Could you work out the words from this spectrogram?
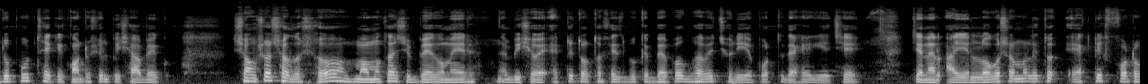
দুপুর থেকে কণ্ঠশিল্পী সাবেক সংসদ সদস্য মমতাজ বেগমের বিষয়ে একটি তথ্য ফেসবুকে ব্যাপকভাবে ছড়িয়ে পড়তে দেখা গিয়েছে। চ্যানেল আইয়ের লোগো সম্বলিত একটি ফটো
